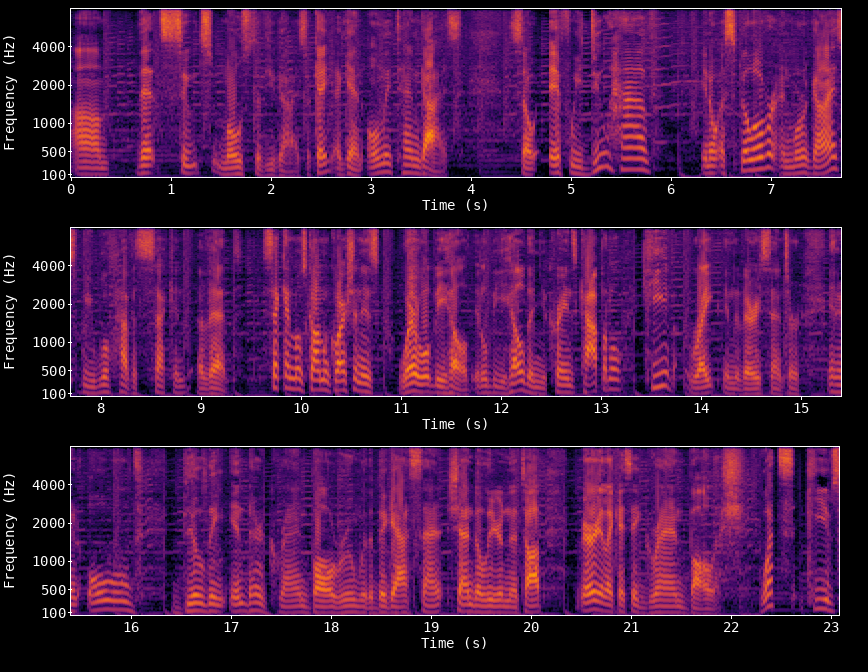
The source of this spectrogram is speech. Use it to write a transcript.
um, that suits most of you guys, okay? Again, only 10 guys. So if we do have, you know, a spillover and more guys, we will have a second event. Second most common question is where will it be held? It'll be held in Ukraine's capital, Kiev, right in the very center, in an old building in their grand ballroom with a big ass chandelier in the top. Very, like I say, grand ballish. What's Kiev's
